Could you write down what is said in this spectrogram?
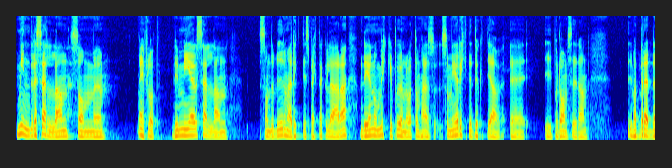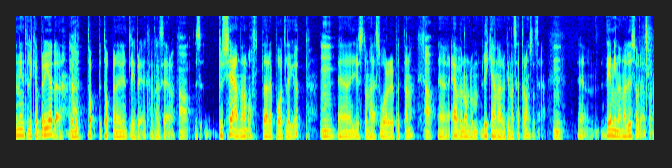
mindre sällan som... eh, Nej, förlåt. Det är mer sällan som det blir de här riktigt spektakulära. Och det är nog mycket på grund av att de här som är riktigt duktiga eh, i, på damsidan i och med att bredden är inte lika bred där, Nej. eller topp, toppen är inte lika bred kan man säga då, Ja. då tjänar de oftare på att lägga upp Mm. eh, just de här svårare puttarna. Ja. Eh, även om de lika gärna hade kunnat sätta dem så att säga. Mm. Eh, det är min analys av det i alla fall.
